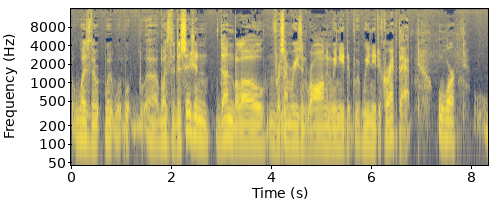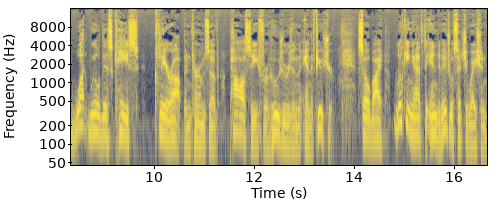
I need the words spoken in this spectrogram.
was the uh, was the decision done below mm-hmm. for some reason wrong, and we need to we need to correct that, or what will this case clear up in terms of policy for Hoosiers in the in the future. So by looking at the individual situation,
